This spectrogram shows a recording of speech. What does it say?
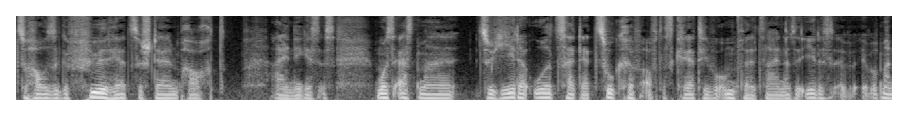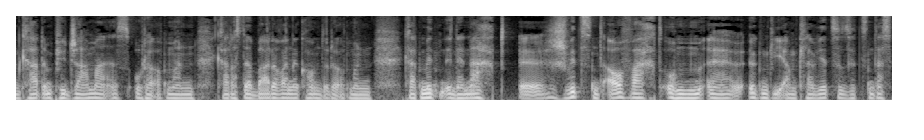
Zuhause-Gefühl herzustellen braucht einiges. Es muss erstmal zu jeder Uhrzeit der Zugriff auf das kreative Umfeld sein. Also jedes, ob man gerade im Pyjama ist oder ob man gerade aus der Badewanne kommt oder ob man gerade mitten in der Nacht äh, schwitzend aufwacht, um äh, irgendwie am Klavier zu sitzen, das,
